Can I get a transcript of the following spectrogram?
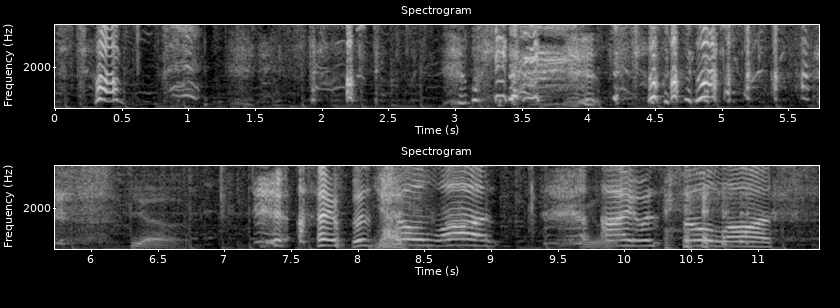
Stop. Stop. Stop. Yeah. I was Yes. so lost. We I was so lost.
